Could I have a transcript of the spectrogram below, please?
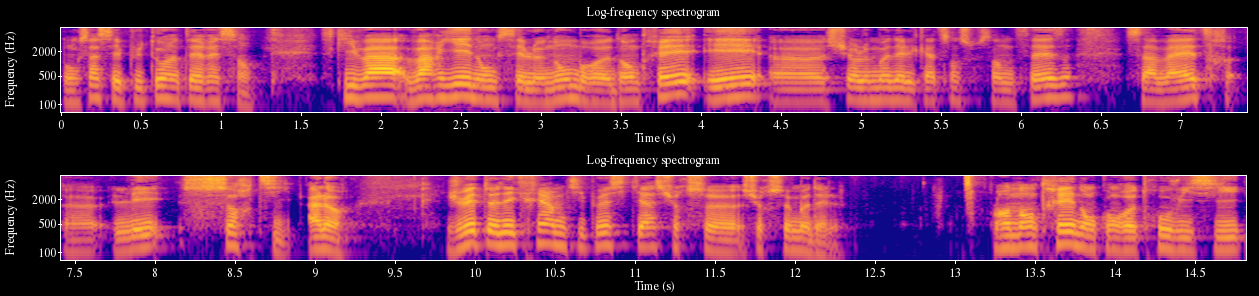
Donc ça, c'est plutôt intéressant. Ce qui va varier, donc, c'est le nombre d'entrées et euh, sur le modèle 476, ça va être euh, les sorties. Alors, je vais te décrire un petit peu ce qu'il y a sur ce, sur ce modèle. En entrée, donc on retrouve ici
